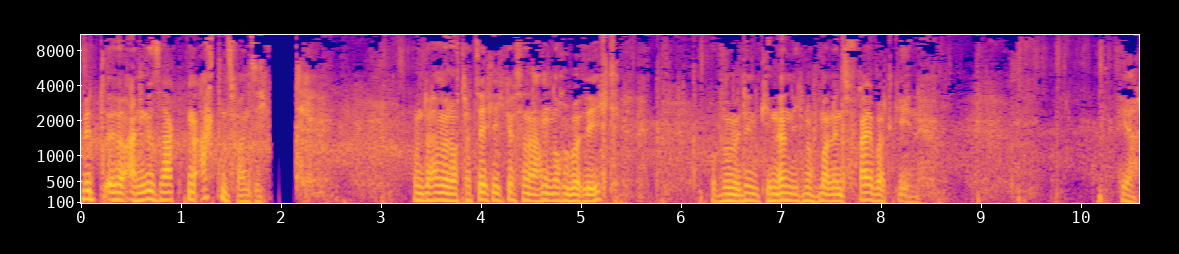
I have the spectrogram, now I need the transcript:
mit äh, angesagten 28 Und da haben wir doch tatsächlich gestern Abend noch überlegt, ob wir mit den Kindern nicht nochmal ins Freibad gehen. Ja,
